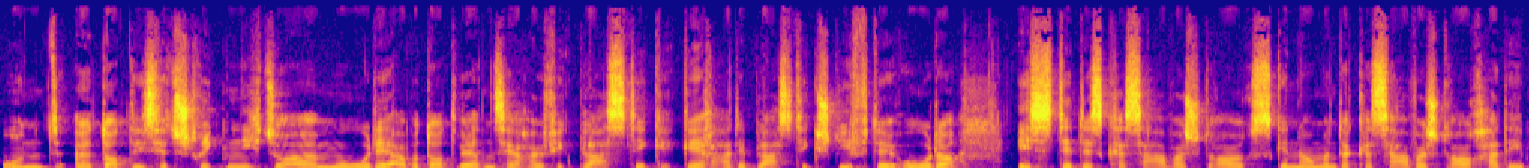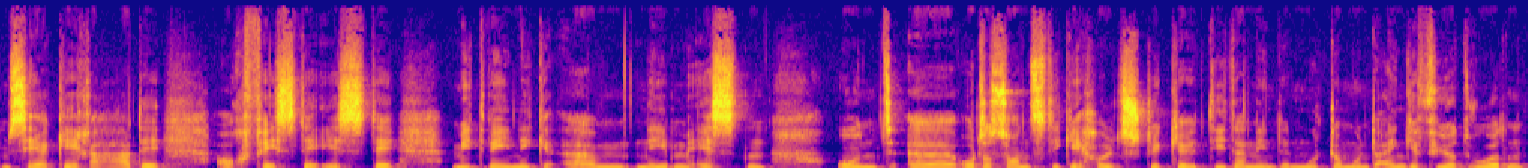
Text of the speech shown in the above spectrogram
Und äh, dort ist jetzt Stricken nicht so äh, Mode, aber dort werden sehr häufig Plastik, gerade Plastikstifte oder Äste des Cassava-Strauchs genommen. Der Cassava-Strauch hat eben sehr gerade, auch feste Äste mit wenig ähm, Nebenästen und, äh, oder sonstige Holzstücke, die dann in den Muttermund eingeführt wurden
